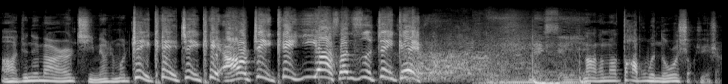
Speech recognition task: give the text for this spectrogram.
啊，就那帮人起名什么 J K J K L J K 一二三四 J K，那他妈大部分都是小学生。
